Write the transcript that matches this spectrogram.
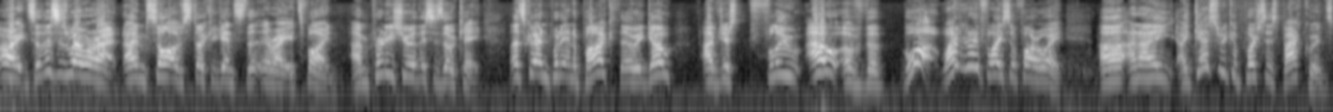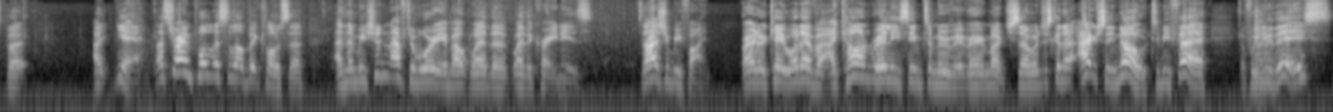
Alright, so this is where we're at. I'm sort of stuck against the... Right, it's fine. I'm pretty sure this is okay. Let's go ahead and put it in a park. There we go. I've just flew out of the... What? Why did I fly so far away? Uh, and I, I guess we could push this backwards, but... Uh, yeah, let's try and pull this a little bit closer. And then we shouldn't have to worry about where the, where the crane is. So that should be fine. Right, okay, whatever. I can't really seem to move it very much. So we're just going to... Actually, no, to be fair, if we do this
